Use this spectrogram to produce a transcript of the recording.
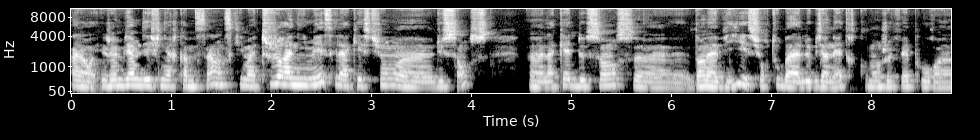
Alors, j'aime bien me définir comme ça. Hein. Ce qui m'a toujours animé, c'est la question du sens. Euh, la quête de sens euh, dans la vie et surtout bah, le bien-être, comment je fais pour euh,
